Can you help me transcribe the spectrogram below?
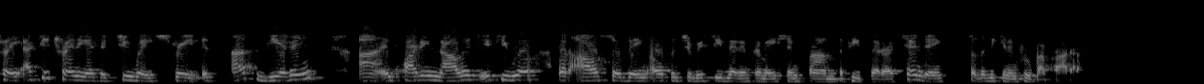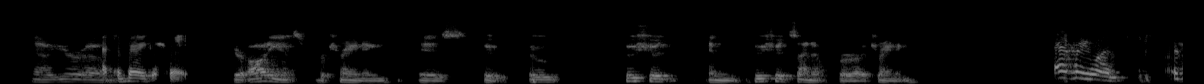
train. I see training as a two-way street. It's us giving, uh, imparting knowledge, if you will, but also being open to receive that information from the people that are attending, so that we can improve our product. Now, your um, that's a very good point. Your audience for training is who? Who? Who should and who should sign up for uh, training? Everyone.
